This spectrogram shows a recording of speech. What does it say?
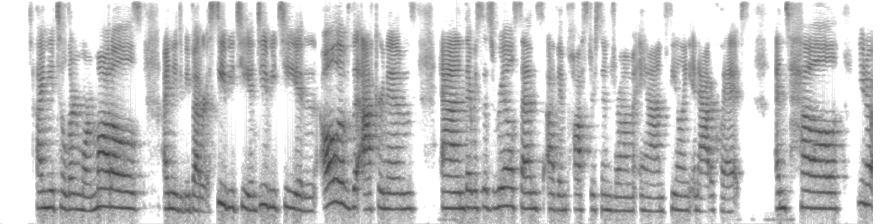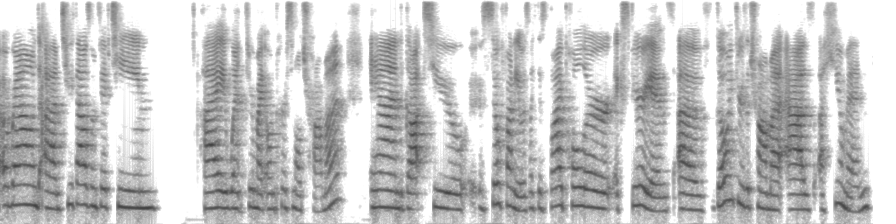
I need to learn more models. I need to be better at CBT and DBT and all of the acronyms. And there was this real sense of imposter syndrome and feeling inadequate until, you know, around um, 2015, I went through my own personal trauma and got to, it was so funny. It was like this bipolar experience of going through the trauma as a human.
